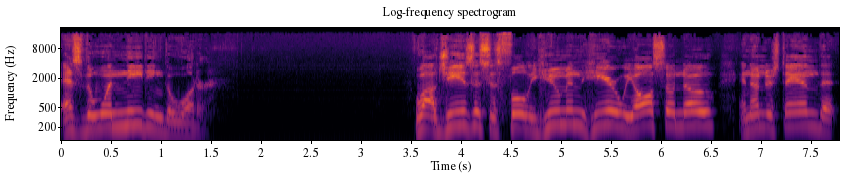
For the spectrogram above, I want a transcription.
as the one needing the water. While Jesus is fully human, here we also know and understand that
